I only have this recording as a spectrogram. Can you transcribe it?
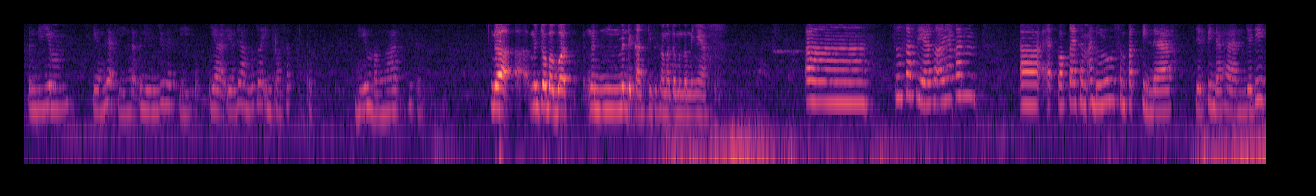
pendiam ya enggak sih enggak pendiam juga sih ya ya udah anggaplah introvert gitu diem banget gitu Enggak uh, mencoba buat mendekat gitu sama temen-temennya? Eh susah sih ya soalnya kan eh, eh, waktu SMA dulu sempat pindah jadi pindahan jadi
